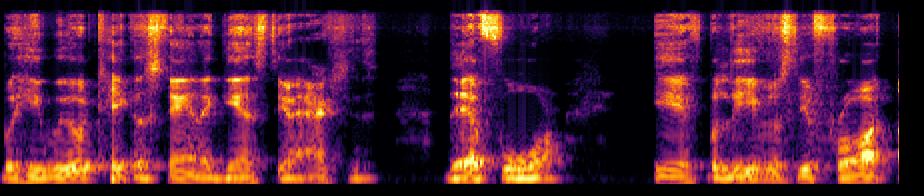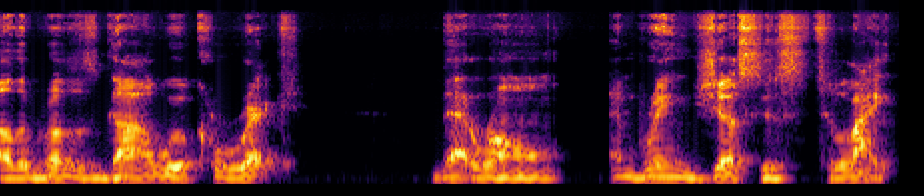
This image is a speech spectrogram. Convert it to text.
But he will take a stand against their actions. Therefore, if believers defraud other brothers, God will correct that wrong and bring justice to light.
